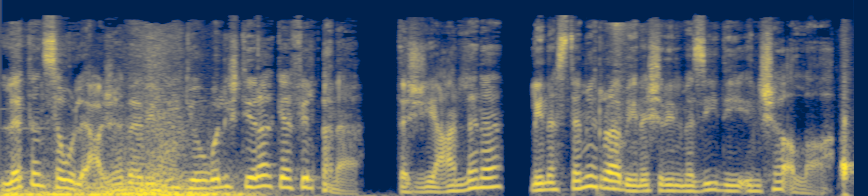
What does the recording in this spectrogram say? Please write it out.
لا تنسوا الإعجاب بالفيديو والاشتراك في القناة. تشجيعا لنا لنستمر بنشر المزيد إن شاء الله.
